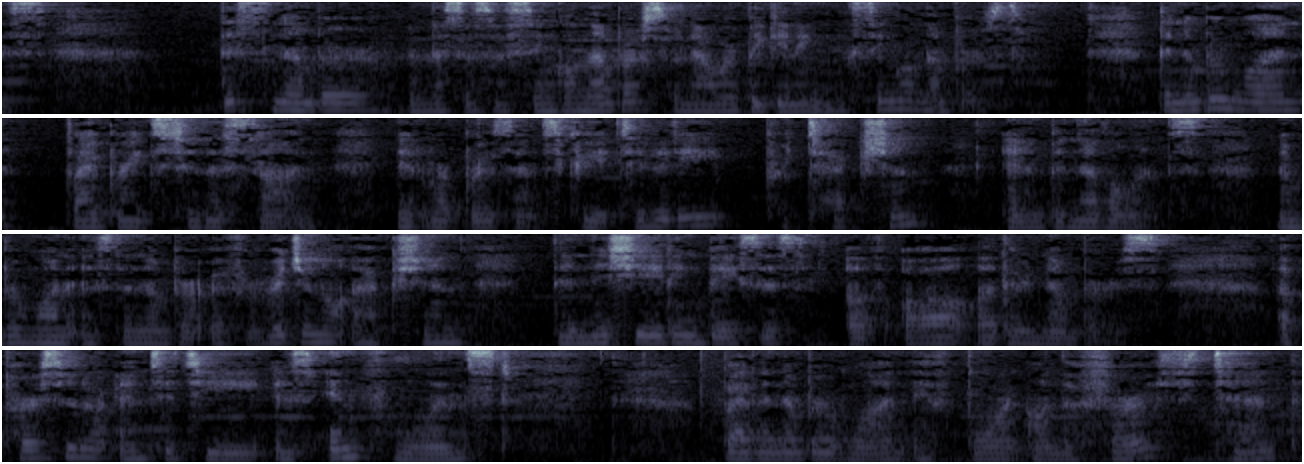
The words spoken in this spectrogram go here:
is this number, and this is a single number, so now we're beginning single numbers. The number one vibrates to the sun. It represents creativity, protection, and benevolence. Number one is the number of original action, the initiating basis of all other numbers. A person or entity is influenced by the number 1 if born on the 1st, 10th,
